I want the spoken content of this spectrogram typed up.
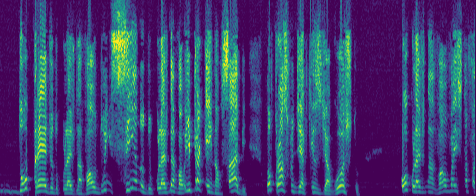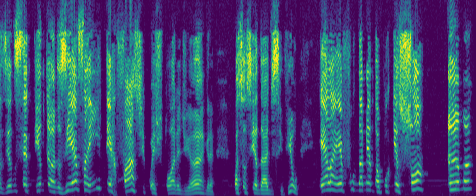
do prédio do Colégio Naval, do ensino do Colégio Naval. E para quem não sabe, no próximo dia 15 de agosto, o Colégio Naval vai estar fazendo 70 anos. E essa interface com a história de Angra, com a sociedade civil, ela é fundamental, porque só ama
